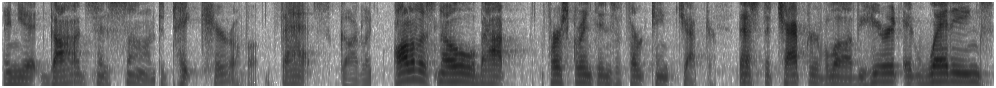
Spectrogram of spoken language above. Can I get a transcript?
and yet God sent His Son to take care of us. That's godly. All of us know about 1 Corinthians, the 13th chapter. That's the chapter of love. You hear it at weddings,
